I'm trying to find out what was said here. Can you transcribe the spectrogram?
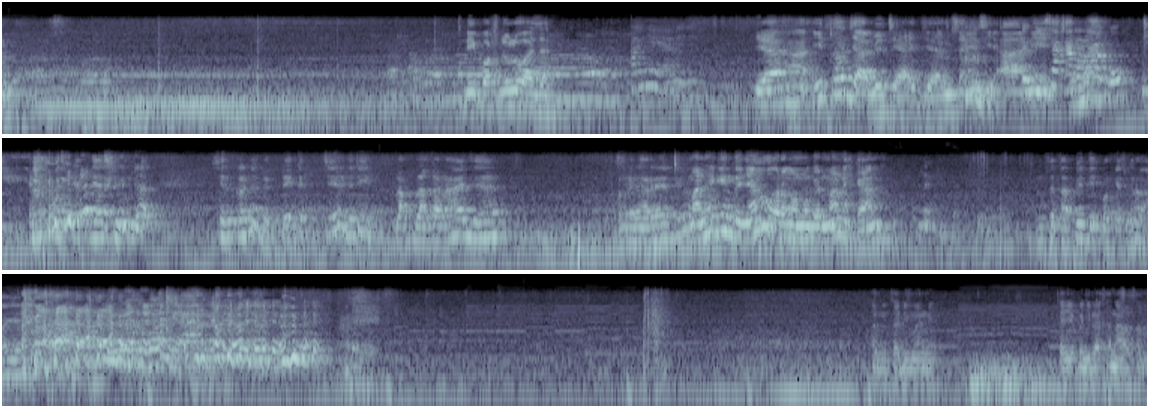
di pause dulu azan ya. ya itu aja ABC aja misalnya si A nih bisa karena ragu. emang si Uda circle-nya gede kecil jadi belak belakan aja pendengarnya dia Maneh gitu nyaho orang ngomongin maneh kan. tetapi di podcast orang ayah Anu tadi maneh. Tanya penjelasan alasan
